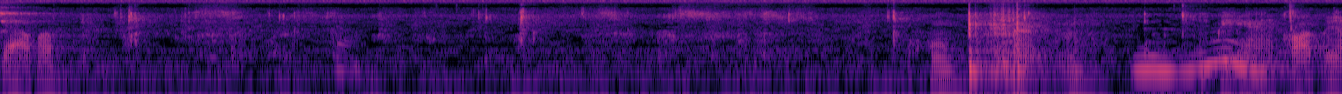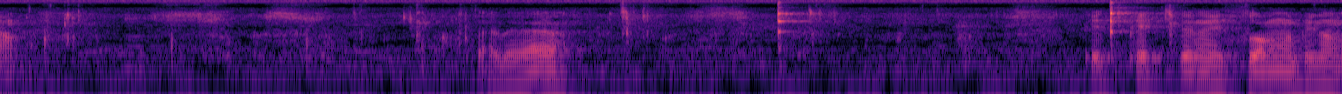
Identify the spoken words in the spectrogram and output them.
อยากครับอืม อืม ปีงกอดไปยังใส่เลยเผ็ดเผ็ดจังเลยช่วงนั้นพี่น้อง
